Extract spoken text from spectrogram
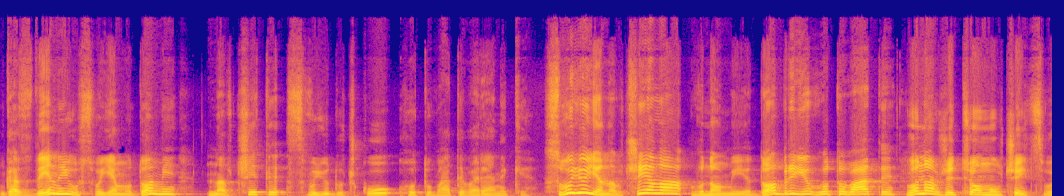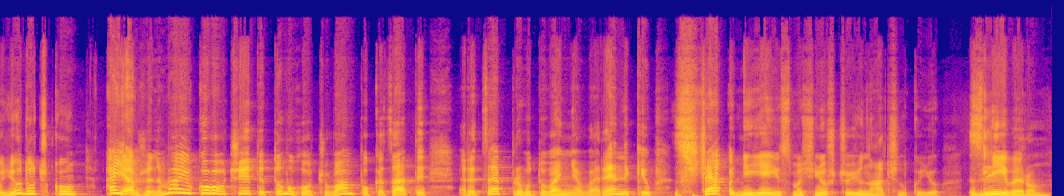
газдиною у своєму домі, навчити свою дочку готувати вареники. Свою я навчила, вона вміє добре їх готувати. Вона вже цьому вчить свою дочку. А я вже не маю кого вчити, тому хочу вам показати рецепт приготування вареників з ще однією смачнющою начинкою з лівером.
